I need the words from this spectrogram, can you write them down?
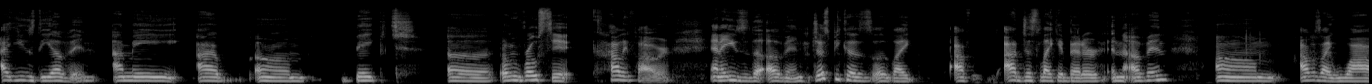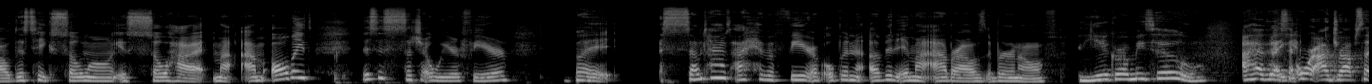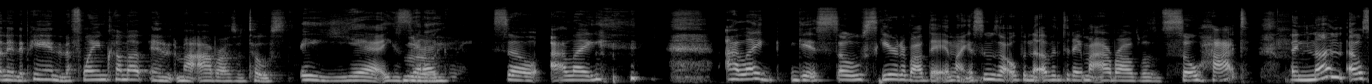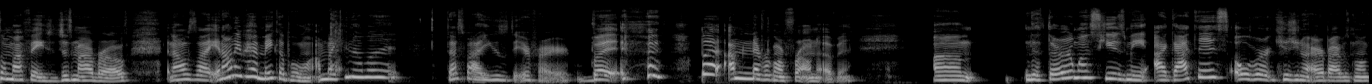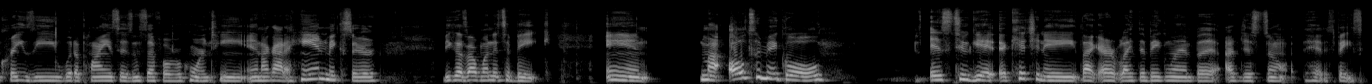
I used the oven. I made I um baked uh mean, roasted cauliflower and I used the oven just because of like I I just like it better in the oven. Um, I was like, wow, this takes so long. It's so hot. My I'm always this is such a weird fear, but sometimes I have a fear of opening the oven and my eyebrows burn off. Yeah, girl, me too. I have that, Like, or I drop something in the pan and the flame come up and my eyebrows are toast. Eh, Yeah, exactly. So I like I like get so scared about that. And like as soon as I opened the oven today, my eyebrows was so hot. Like nothing else on my face, just my eyebrows. And I was like, and I don't even have makeup on. I'm like, you know what? That's why I use the air fryer. But but I'm never gonna front on the oven. Um the third one, excuse me, I got this over because you know everybody was going crazy with appliances and stuff over quarantine, and I got a hand mixer because I wanted to bake. And my ultimate goal is to get a KitchenAid, like or like the big one, but I just don't have the space.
